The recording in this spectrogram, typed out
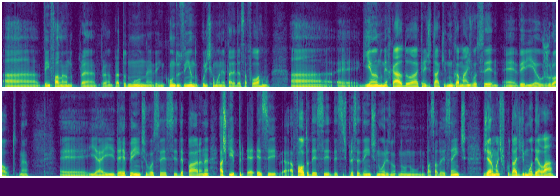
a, vem falando para todo mundo, né, vem conduzindo política monetária dessa forma, a, é, guiando o mercado a acreditar que nunca mais você é, veria o juro alto, né? É, e aí, de repente, você se depara. Né? Acho que é, esse, a falta desse, desses precedentes no, no, no, passado recente gera uma dificuldade de modelar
